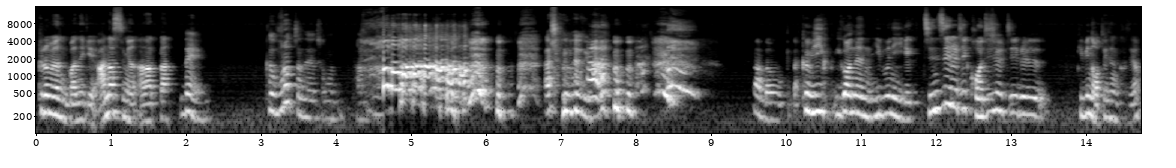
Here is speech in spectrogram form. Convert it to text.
그러면 만약에 안 왔으면 안 왔다? 네. 그 울었잖아요, 저번 방금. 아 장난이고. 아 너무 웃기다. 그럼 이 이거는 이분이 이게 진실일지 거짓일지를 비비는 어떻게 생각하세요?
